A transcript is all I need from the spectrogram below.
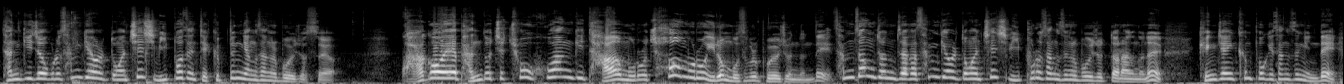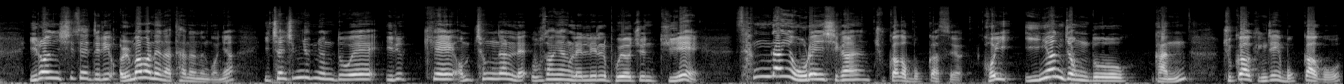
단기적으로 3개월 동안 72%의 급등 양상을 보여줬어요 과거의 반도체 초호황기 다음으로 처음으로 이런 모습을 보여줬는데 삼성전자가 3개월 동안 72% 상승을 보여줬다는 것은 굉장히 큰 폭의 상승인데 이런 시세들이 얼마 만에 나타나는 거냐? 2016년도에 이렇게 엄청난 레, 우상향 랠리를 보여준 뒤에 상당히 오랜 시간 주가가 못 갔어요. 거의 2년 정도 간 주가가 굉장히 못 가고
